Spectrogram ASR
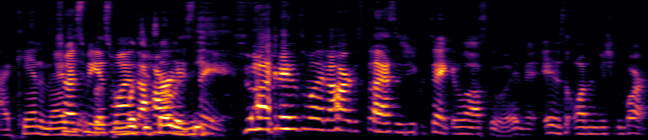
I can't imagine. Trust me, it, it's one of the hardest things. it's one of the hardest classes you can take in law school, and it is on the Michigan bar.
